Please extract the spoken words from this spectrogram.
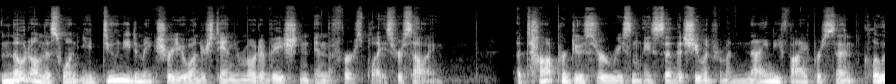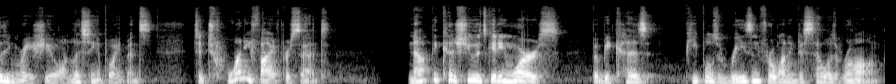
Note on this one, you do need to make sure you understand their motivation in the first place for selling. A top producer recently said that she went from a 95% closing ratio on listing appointments to 25%, not because she was getting worse, but because people's reason for wanting to sell was wrong.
